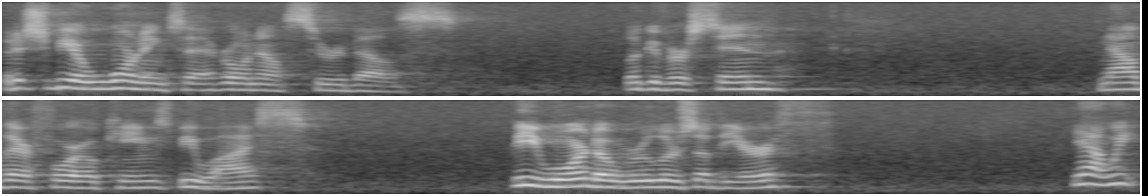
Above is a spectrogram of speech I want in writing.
but it should be a warning to everyone else who rebels. Look at verse 10. Now, therefore, O kings, be wise. Be warned, O rulers of the earth. Yeah, we,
